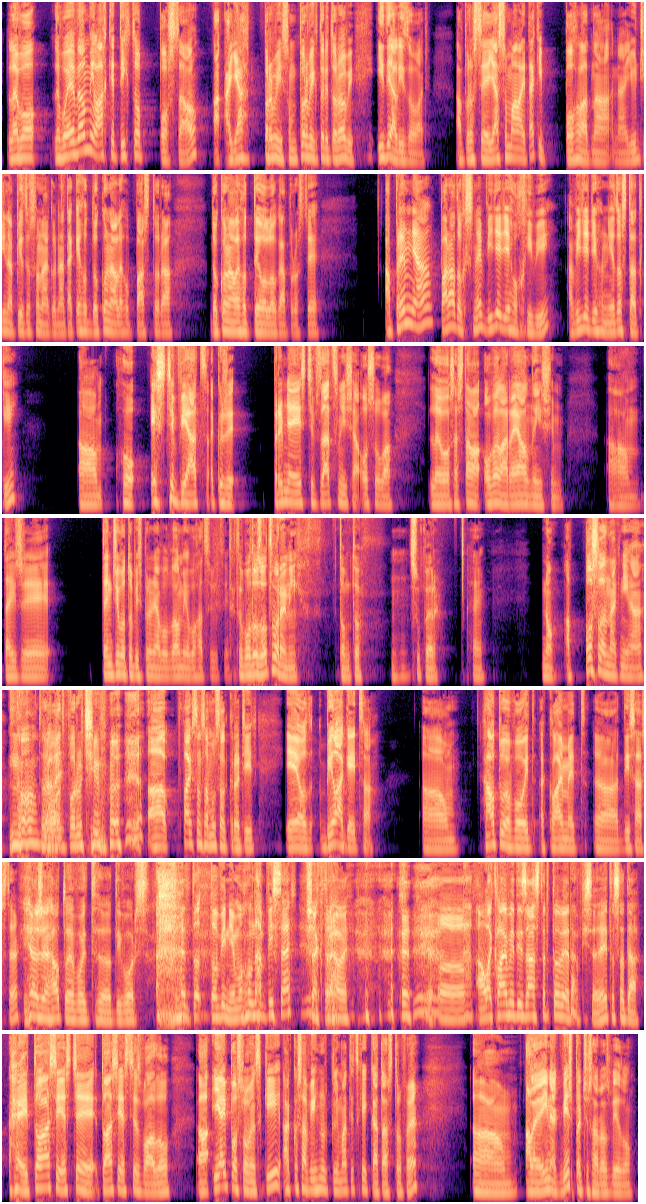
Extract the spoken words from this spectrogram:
Lebo, lebo je veľmi ľahké týchto postav, a, a ja prvý, som prvý, ktorý to robí, idealizovať. A proste ja som mal aj taký pohľad na, na Eugena Petersona ako na takého dokonalého pastora, dokonalého teologa proste. A pre mňa paradoxne vidieť jeho chyby a vidieť jeho nedostatky um, ho ešte viac, akože pre mňa je ešte vzácnejšia osoba, lebo sa stáva oveľa reálnejším. Um, takže ten životopis pre mňa bol veľmi obohacujúci. Tak to bol dosť otvorený v tomto. Mm-hmm. Super. Hej. No a posledná kniha, no, ktorú daj. odporúčim, a fakt som sa musel krotiť, je od Billa Gatesa. Um, How to avoid a climate uh, disaster. Ja, že how to avoid uh, divorce. to, to by nemohol napísať. Však práve. uh, Ale climate disaster to vie napísať, hej, to sa dá. Hej, to asi ešte, to asi ešte zvládol. Uh, I aj po slovensky, ako sa vyhnúť klimatickej katastrofe. Um, ale inak, vieš, prečo sa rozviedol?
